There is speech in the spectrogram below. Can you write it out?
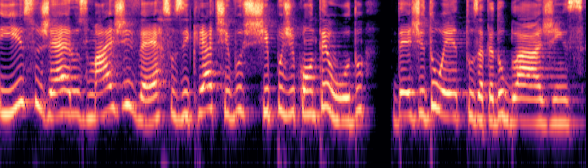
E isso gera os mais diversos e criativos tipos de conteúdo, desde duetos até dublagens,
